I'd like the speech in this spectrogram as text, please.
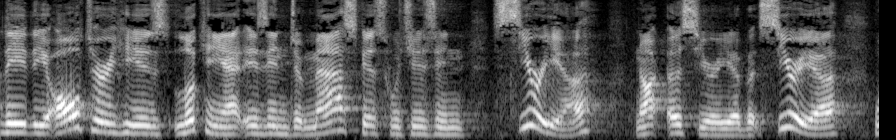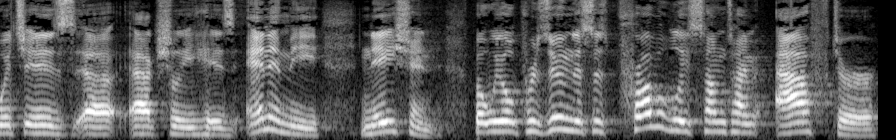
the, the altar he is looking at is in Damascus, which is in Syria, not Assyria, but Syria, which is uh, actually his enemy nation. But we will presume this is probably sometime after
